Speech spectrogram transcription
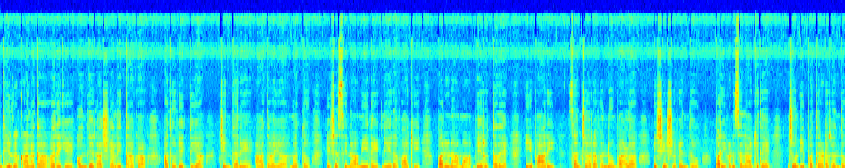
ದೀರ್ಘಕಾಲದವರೆಗೆ ಒಂದೇ ರಾಶಿಯಲ್ಲಿದ್ದಾಗ ಅದು ವ್ಯಕ್ತಿಯ ಚಿಂತನೆ, ಆದಾಯ ಮತ್ತು ಯಶಸ್ಸಿನ ಮೇಲೆ ನೇರವಾಗಿ ಪರಿಣಾಮ ಬೀರುತ್ತದೆ. ಈ ಬಾರಿ ಸಂಚಾರವನ್ನು ಬಹಳ ವಿಶೇಷವೆಂದು ಪರಿಗಣಿಸಲಾಗಿದೆ. ಜೂನ್ ಇಪ್ಪತ್ತೆರಡರಂದು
